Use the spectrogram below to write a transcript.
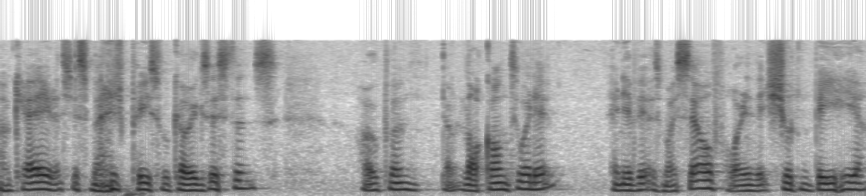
okay, let's just manage peaceful coexistence. Open, don't lock onto it, any of it as myself, or any of it shouldn't be here.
